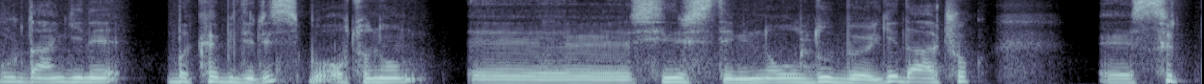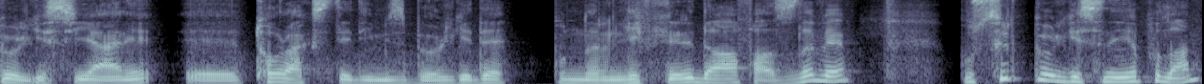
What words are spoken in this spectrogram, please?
buradan yine bakabiliriz. Bu otonom e, sinir sisteminin olduğu bölge daha çok e, sırt bölgesi yani e, toraks dediğimiz bölgede bunların lifleri daha fazla ve bu sırt bölgesine yapılan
